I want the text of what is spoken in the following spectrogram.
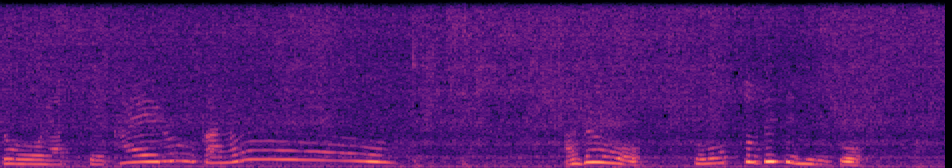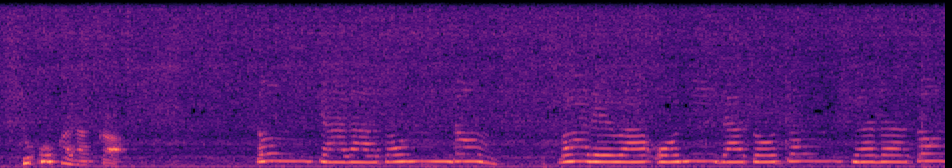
どうやって帰るんかな。穴をそーっと出てみるとどこからか。ドンキャラドンドン我は鬼だとドンキャラドン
